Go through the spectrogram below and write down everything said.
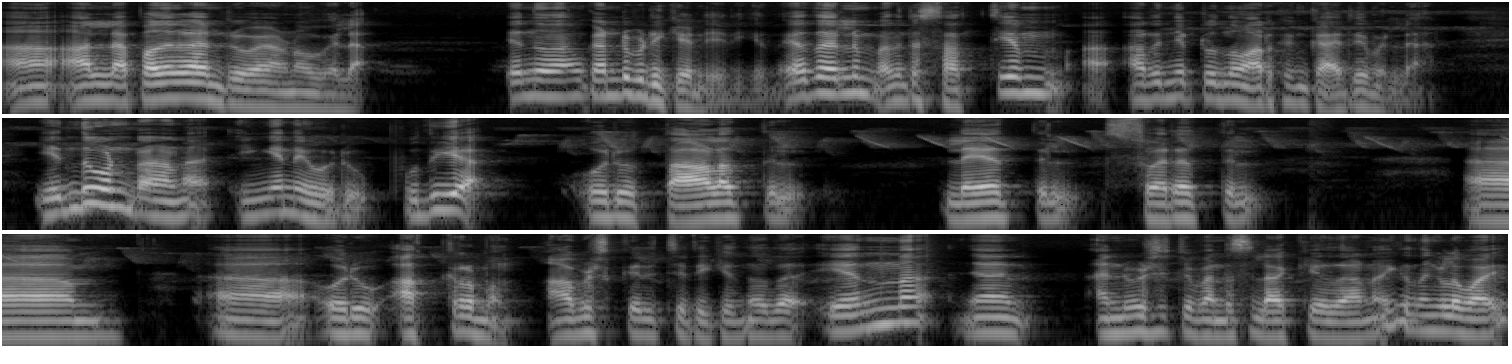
ഷർട്ടിന് അല്ല പതിനായിരം രൂപയാണോ വില? എന്ന് നാം കണ്ടുപിടിക്കേണ്ടിയിരിക്കുന്നു. ഏതായാലും അതിന്റെ സത്യം അറിഞ്ഞിട്ടൊന്നും ആർക്കും കാര്യമില്ല. എന്തുകൊണ്ടാണ് ഇങ്ങനെ ഒരു പുതിയ ഒരു താളത്തിൽ ലയത്തിൽ സ്വരത്തിൽ ഒരു അക്രമം ആവിഷ്കരിച്ചിരിക്കുന്നത് എന്ന് ഞാൻ അന്വേഷിച്ച് മനസ്സിലാക്കിയതാണ് എനിക്ക് നിങ്ങളുമായി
